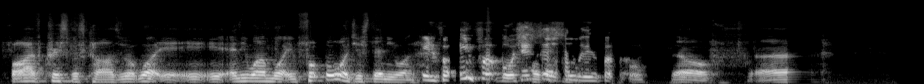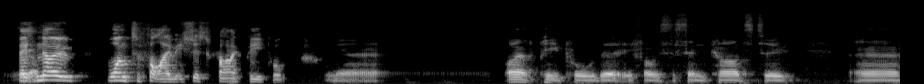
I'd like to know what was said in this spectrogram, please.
five Christmas cards. What? Anyone? What in football or just anyone? In, in football, just, just within football. Oh, uh, there's no one to five. It's just five people. Yeah, five people that if I was to send cards to. Uh,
